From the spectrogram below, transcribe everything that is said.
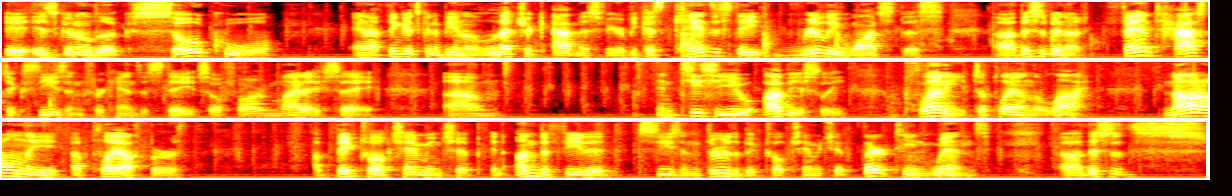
It is going to look so cool, and I think it's going to be an electric atmosphere because Kansas State really wants this. Uh, this has been a fantastic season for Kansas State so far, might I say. Um, and TCU, obviously, plenty to play on the line. Not only a playoff berth, a Big 12 championship, an undefeated season through the Big 12 championship, 13 wins. Uh, this is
